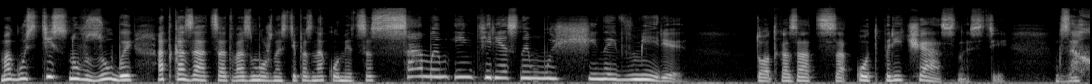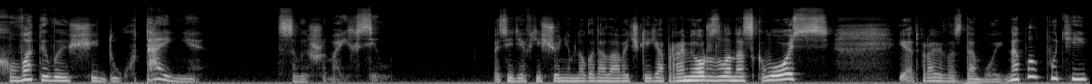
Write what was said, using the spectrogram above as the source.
могу, стиснув зубы, отказаться от возможности познакомиться с самым интересным мужчиной в мире, то отказаться от причастности — к захватывающей дух тайне свыше моих сил. Посидев еще немного на лавочке, я промерзла насквозь и отправилась домой. На полпути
